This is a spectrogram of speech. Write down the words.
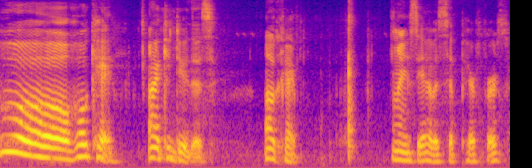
Oh, okay. I can do this. Okay. Let me see. I have a sip here first.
